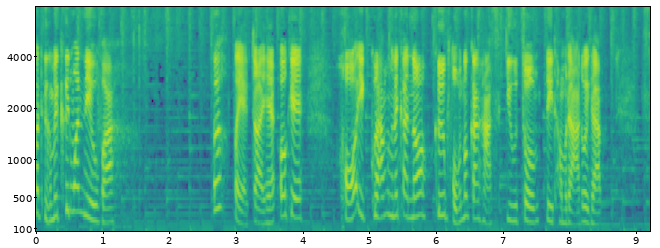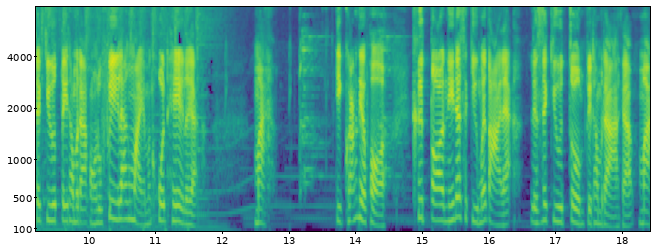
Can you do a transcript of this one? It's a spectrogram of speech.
มันถึงไม่ขึ้นว่า new ฟะเออแปลกใจฮะ โอเค ขออีกครั้งหนึ่งแล้วกันเนาะคือผมต้องการหาสกิลโจมตีธรรมดาด้วยครับสกิลตีธรรมดาของลูฟี่ร่างใหม่มันโคตรเท่เลยอะ มา อีกครั้งเดียวพอ คือตอนนี้ได้สกิลไม้ตายแล้วเหลือสกิลโจมตีธรรมดาครับ มา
